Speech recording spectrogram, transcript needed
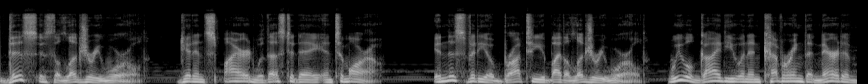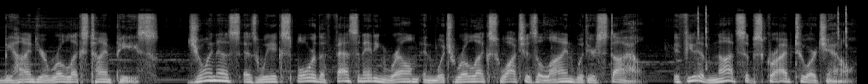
This is the luxury world. Get inspired with us today and tomorrow. In this video brought to you by the luxury world, we will guide you in uncovering the narrative behind your Rolex timepiece. Join us as we explore the fascinating realm in which Rolex watches align with your style. If you have not subscribed to our channel,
